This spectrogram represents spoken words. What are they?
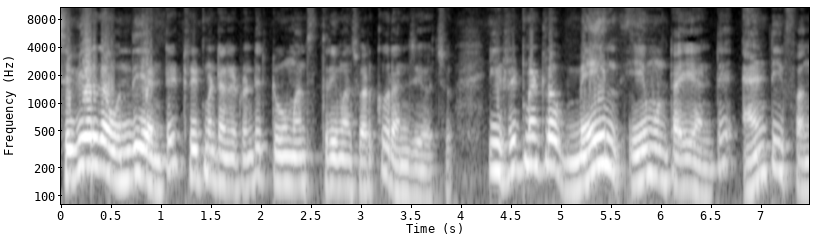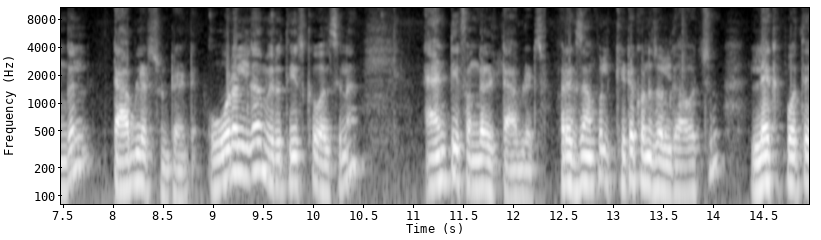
సివియర్గా ఉంది అంటే ట్రీట్మెంట్ అనేటువంటి టూ మంత్స్ త్రీ మంత్స్ వరకు రన్ చేయవచ్చు ఈ ట్రీట్మెంట్లో మెయిన్ ఏముంటాయి అంటే యాంటీ ఫంగల్ ట్యాబ్లెట్స్ ఉంటాయంటే ఓరల్గా మీరు తీసుకోవాల్సిన anti fungal tablets for example ketoconazole కావచ్చు లేకపోతే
